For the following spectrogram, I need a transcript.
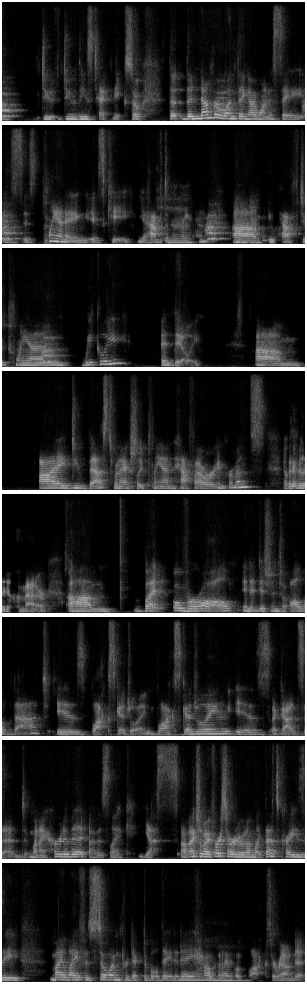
do do these techniques so the the number one thing i want to say is is planning is key you have to mm-hmm. plan mm-hmm. um, you have to plan weekly and daily um, I do best when I actually plan half hour increments, okay. but it really doesn't matter. Um, but overall, in addition to all of that, is block scheduling. Block scheduling is a godsend. When I heard of it, I was like, yes. Um, actually, when I first heard of it, I'm like, that's crazy. My life is so unpredictable day to day. How could I put mm. blocks around it?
